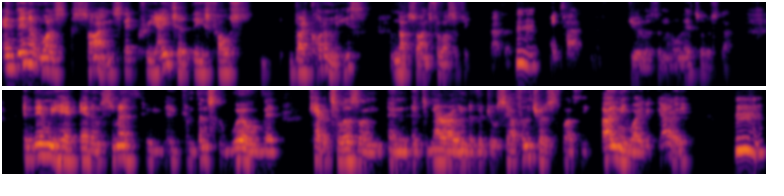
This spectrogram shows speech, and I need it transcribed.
and then it was science that created these false dichotomies, not science, philosophy, mm-hmm. Dualism, and all that sort of stuff. And then we had Adam Smith, who, who convinced the world that capitalism and its narrow individual self interest was the only way to go. Mm.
